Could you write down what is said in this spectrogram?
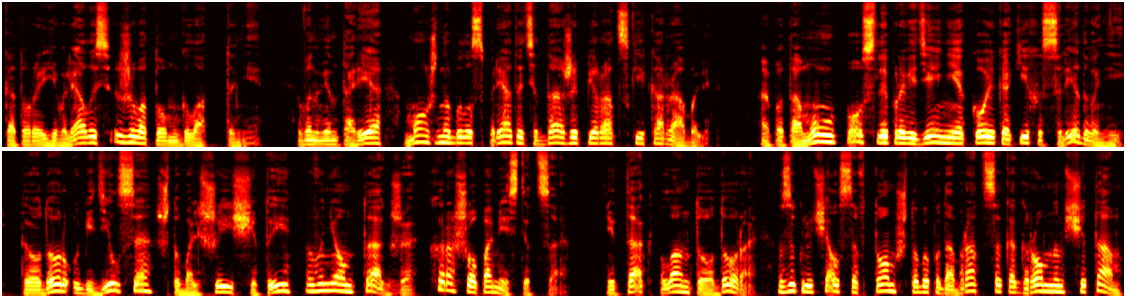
которое являлось животом Глаттани. В инвентаре можно было спрятать даже пиратский корабль, а потому, после проведения кое-каких исследований, Теодор убедился, что большие щиты в нем также хорошо поместятся. Итак, план Теодора заключался в том, чтобы подобраться к огромным щитам,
